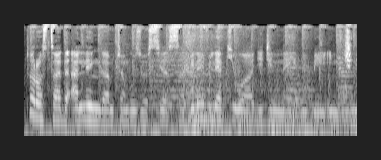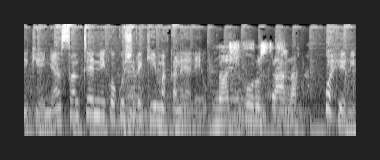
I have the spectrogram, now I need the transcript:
Torostad Alenga, mchambuzi wa siasa vilevile akiwa jijini Nairobi nchini Kenya. Asanteni kwa kushiriki makala ya leo. Nashukuru sana, kwa heri.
